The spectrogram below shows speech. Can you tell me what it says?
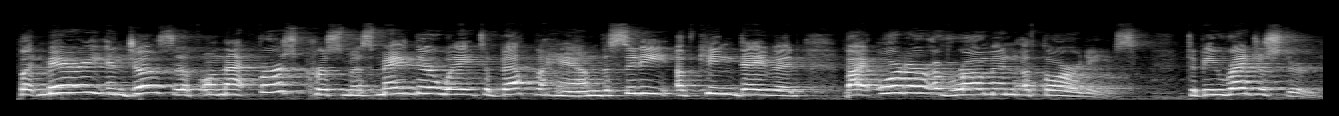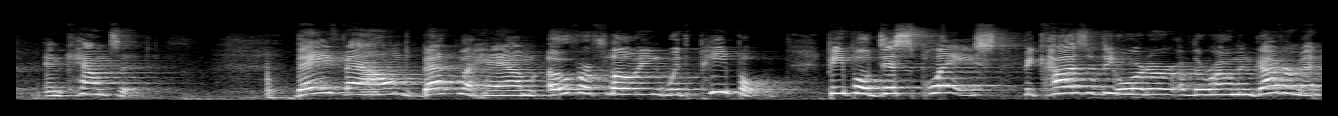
but Mary and Joseph on that first Christmas made their way to Bethlehem, the city of King David, by order of Roman authorities to be registered and counted. They found Bethlehem overflowing with people, people displaced because of the order of the Roman government.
